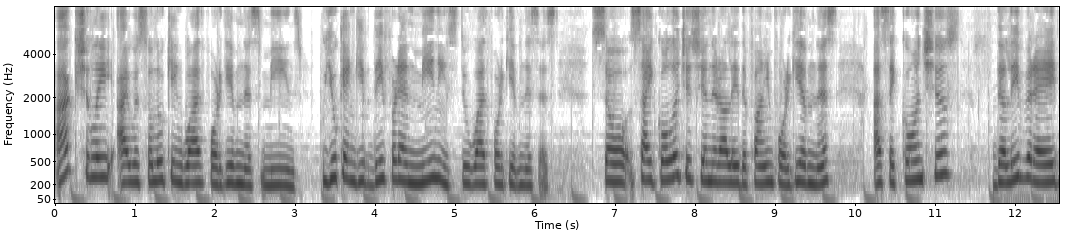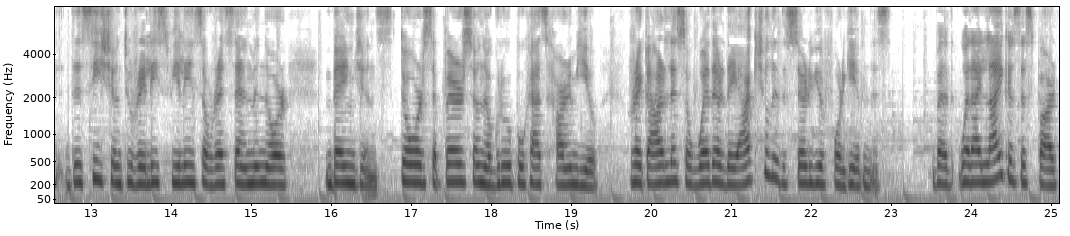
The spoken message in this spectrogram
actually i was looking what forgiveness means you can give different meanings to what forgiveness is so psychologists generally define forgiveness as a conscious deliberate decision to release feelings of resentment or vengeance towards a person or group who has harmed you regardless of whether they actually deserve your forgiveness but what I like is this part,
